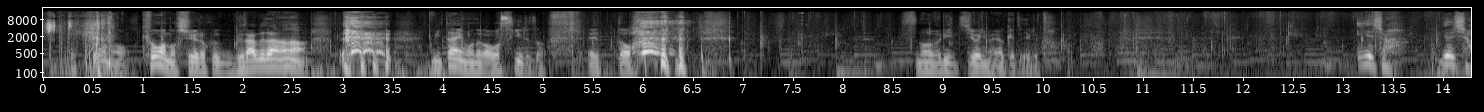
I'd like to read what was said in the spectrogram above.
ちょっと今日の今日の収録グダグダだな。見たいものが多すぎるぞ。えっと。スノーブリッジを今避けていると。よいしょ。よいしょ。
